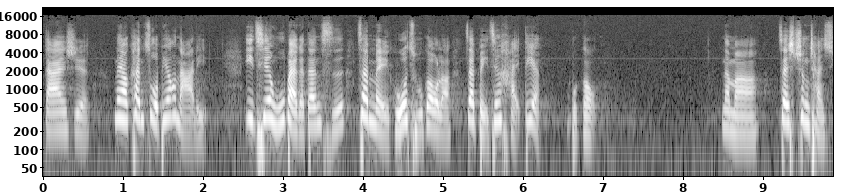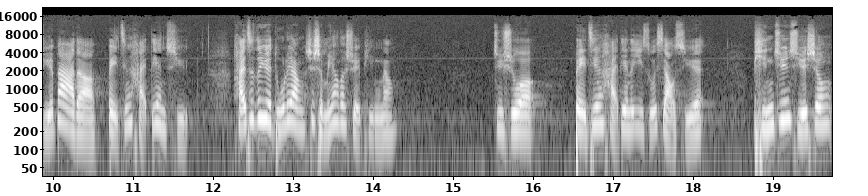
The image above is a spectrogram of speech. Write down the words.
答案是，那要看坐标哪里。一千五百个单词在美国足够了，在北京海淀不够。那么，在盛产学霸的北京海淀区，孩子的阅读量是什么样的水平呢？据说，北京海淀的一所小学，平均学生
